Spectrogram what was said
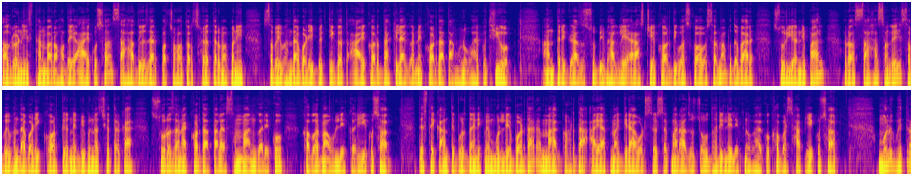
अग्रणी स्थानमा रहँदै आएको छ। शाह दुई हजार पचहत्तर छयत्तरमा पनि सबैभन्दा बढी व्यक्तिगत आयकर दाखिला गर्ने करदाता हुनुभएको थियो। आन्तरिक राजस्व विभागले राष्ट्रिय कर दिवसको अवसरमा बुधबार सूर्य नेपाल र शाहसँगै सबैभन्दा बढी कर तिर्ने विभिन्न क्षेत्रका सोह्रजना करदातालाई सम्मान गरेको खबरमा उल्लेख गरिएको छ। त्यस्तै कान्तिपुर दैनिकमै मूल्य बढ्दा र माग घट्दा आयातमा गिरावट शीर्षकमा राजु चौधरीले लेख्नु भएको खबर छापिएको छ। मुलुकभित्र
